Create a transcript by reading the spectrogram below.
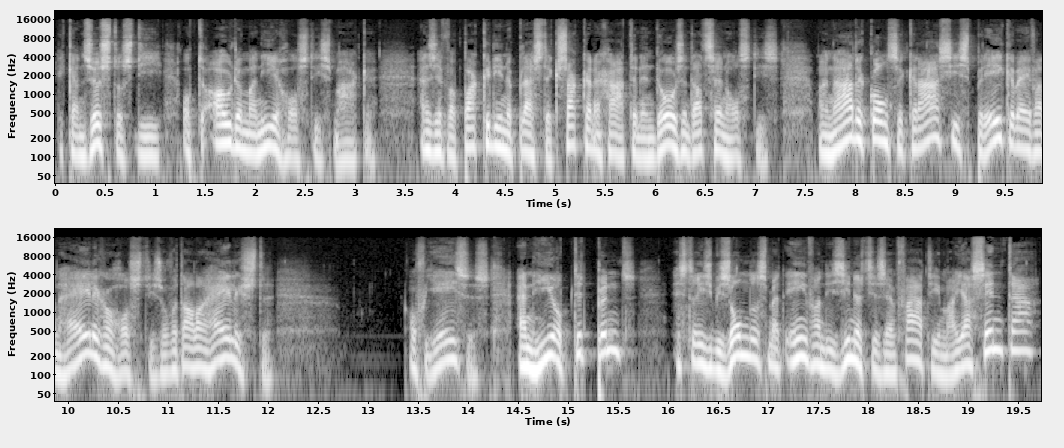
Ik ken zusters die op de oude manier hosties maken. En ze verpakken die in een plastic zak en dan gaat in een doos en dat zijn hosties. Maar na de consecratie spreken wij van heilige hosties of het allerheiligste. Of Jezus. En hier op dit punt is er iets bijzonders met een van die zienertjes in Fatima. Jacinta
